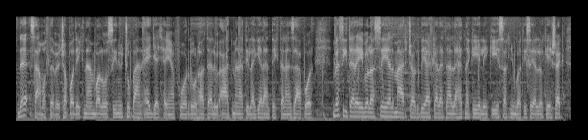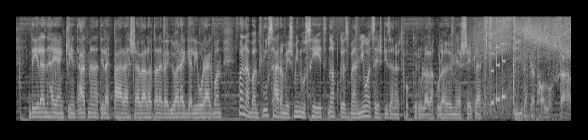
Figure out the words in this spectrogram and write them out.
de számottevő csapadék nem valószínű, csupán egy-egy helyen fordulhat elő átmenetileg jelentéktelen zápor. Veszít erejéből a szél, már csak délkeleten lehetnek élénk északnyugati széllökések. Délen helyenként átmenetileg párássá válhat a levegő a reggeli órákban, hajnalban plusz 3 és mínusz 7, napközben 8 és 15 fok körül alakul a hőmérséklet. Híreket hallottál.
